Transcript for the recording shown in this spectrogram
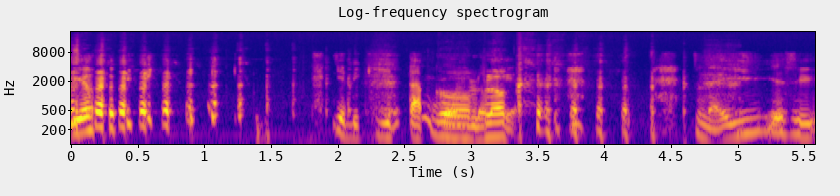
Iya. jadi kitab Goblok. ya. nah iya sih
